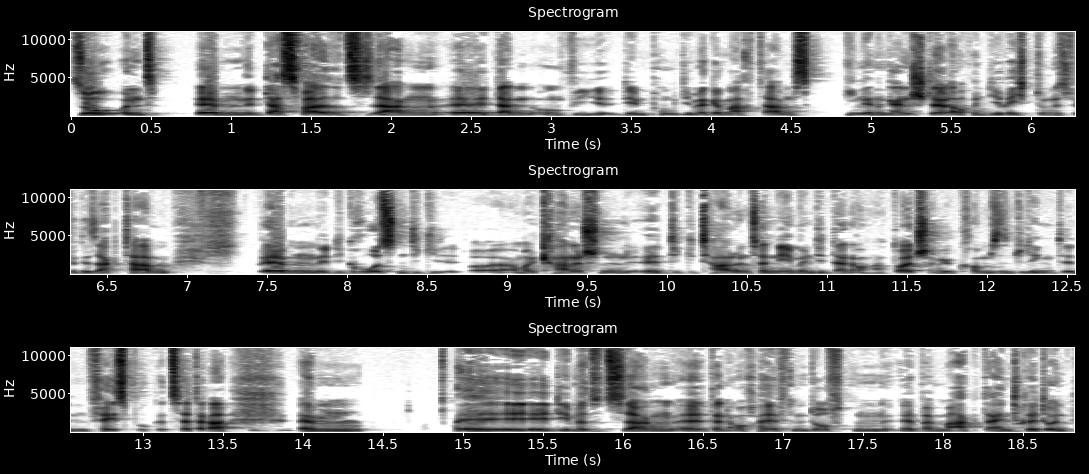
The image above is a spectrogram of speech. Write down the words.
So, und ähm, das war sozusagen äh, dann irgendwie den Punkt, den wir gemacht haben. Es ging dann ganz schnell auch in die Richtung, dass wir gesagt haben, ähm, die großen Digi äh, amerikanischen äh, Digitalunternehmen, die dann auch nach Deutschland gekommen sind, LinkedIn, Facebook etc., mhm. ähm, äh, denen wir sozusagen äh, dann auch helfen durften äh, beim Markteintritt und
